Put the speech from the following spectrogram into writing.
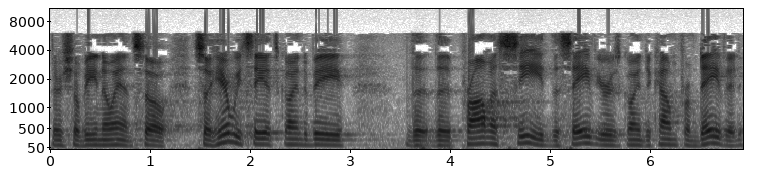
There shall be no end. So, so here we see it's going to be the, the promised seed, the Savior, is going to come from David,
